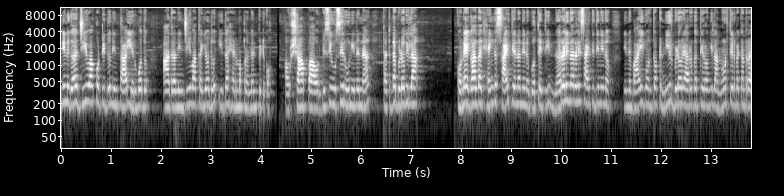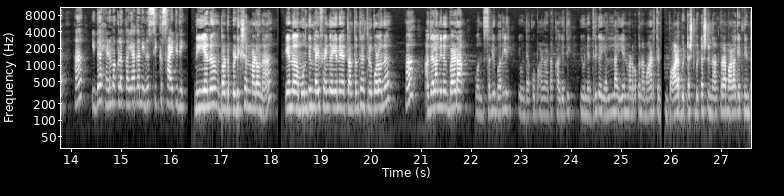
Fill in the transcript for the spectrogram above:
ನಿನಗ ಜೀವ ಕೊಟ್ಟಿದ್ದು ನಿನ್ನ ತಾಯಿ ಇರ್ಬೋದು. ಆದ್ರೆ ನಿನ್ ಜೀವ ತೆಗೆಯೋದು ಇದ ಹೆಣ್ಮಕ್ಳು ನೆನ್ಪಿಟ್ಕೊ. ಅವ್ರ ಶಾಪ, ಅವ್ರ ಬಿಸಿ ಉಸಿರು ನಿನ್ನನ್ನು ತಟ್ಟದ ಬಿಡೋದಿಲ್ಲ. ಕೊನೆಗಾಲದಾಗ ಹೆಂಗ್ ಸಾಯ್ತಿ ಅನ್ನೋದು ನಿನಗೆ ಗೊತ್ತೈತಿ? ನರಳಿ ನರಳಿ ಸಾಯ್ತಿದ್ದಿ ನೀನು. ನಿನ್ನ ಬಾಯಿಗೆ ಒಂದ್ ತೊಟ್ಟು ನೀರು ಬಿಡೋರು ಯಾರು ಗೊತ್ತಿರೋಂಗಿಲ್ಲ. ನೋಡ್ತಿರ್ಬೇಕಂದ್ರ, ಹಾ? ಇದ ಹೆಣ್ಮಕ್ಳ ಕೈಯಾಗ ನೀನು ಸಿಕ್ಕ ಸಾಯ್ತಿದ್ದಿ. ನೀ ಏನು ದೊಡ್ಡ ಪ್ರಿಡಿಕ್ಷನ್ ಮಾಡೋಣ ಏನ ಮುಂದಿನ ಲೈಫ್ ಹೆಂಗ ಏನೇ ಅಂತ ಹೇಳಿ ತಿಳ್ಕೊಳ್ಳೋಣ ಹಾ? ಅದೆಲ್ಲ ನಿನಗ್ ಬೇಡ. ಒಂದ್ ಸಲಿ ಬರ್ಲಿ. ಇವ್ನ ಯಾಕೋ ಭಾಳ ನಾಟಕ ಆಗೈತಿ. ಇವ್ನ ಎದ್ರಿಗ ಎಲ್ಲ ಏನ್ ಮಾಡ್ಬೇಕು ನಾ ಮಾಡ್ತೇನೆ. ಭಾಳ ಬಿಟ್ಟಷ್ಟು ಬಿಟ್ಟಷ್ಟು ನಾಟಕ ಭಾಳ ಆಗೈತಿ ನಿಂದ.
